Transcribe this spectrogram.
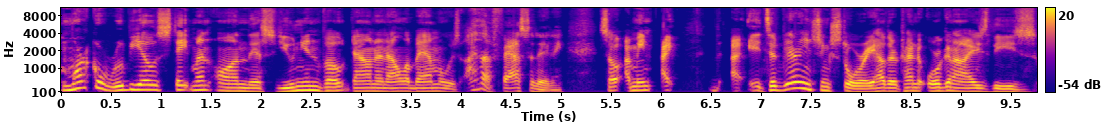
Marco Rubio's statement on this union vote down in Alabama was I thought fascinating. So I mean, I it's a very interesting story how they're trying to organize these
